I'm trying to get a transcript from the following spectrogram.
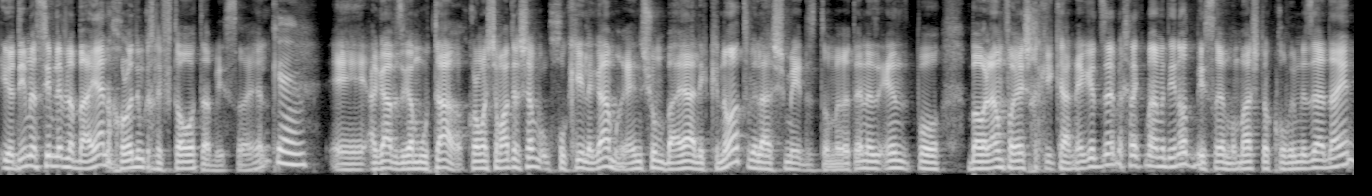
יודעים לשים לב לבעיה, אנחנו לא יודעים כך לפתור אותה בישראל. כן. Uh, אגב, זה גם מותר, כל מה שאמרתי עכשיו הוא חוקי לגמרי, אין שום בעיה לקנות ולהשמיד, זאת אומרת, אין, אין פה, בעולם כבר יש חקיקה נגד זה בחלק מהמדינות, בישראל ממש לא קרובים לזה עדיין.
